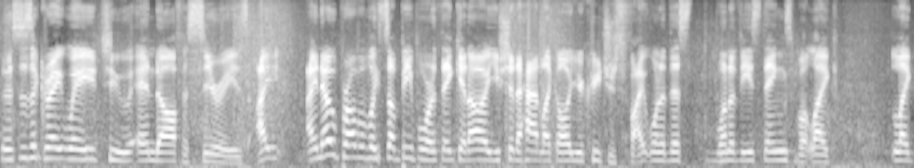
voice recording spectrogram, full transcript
this is a great way to end off a series. I I know probably some people were thinking, "Oh, you should have had like all your creatures fight one of this one of these things," but like like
